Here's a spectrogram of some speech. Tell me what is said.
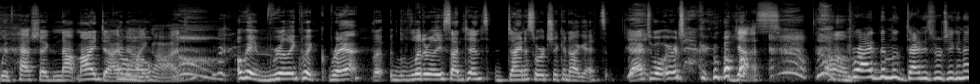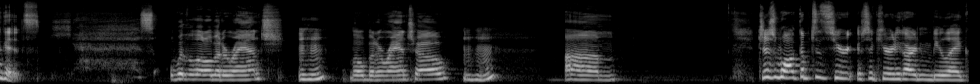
with hashtag not my dino. Oh my god. Okay, really quick rant, literally sentence, dinosaur chicken nuggets. Back to what we were talking about. Yes. Um, Bribe them with dinosaur chicken nuggets. Yes. With a little bit of ranch. Mm-hmm. A little bit of rancho. Mm-hmm. Um, Just walk up to the security guard and be like,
